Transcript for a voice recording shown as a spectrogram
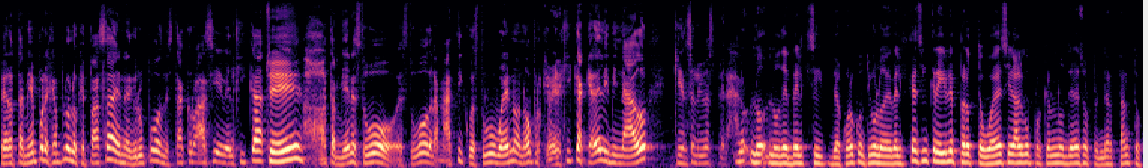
Pero también, por ejemplo, lo que pasa en el grupo donde está Croacia y Bélgica, Sí. oh, también estuvo, estuvo dramático, estuvo bueno, ¿no? Porque Bélgica queda eliminado, ¿quién se lo iba a esperar? Lo, lo- lo de Bélgica, sí, de acuerdo contigo, lo de Bélgica es increíble, pero te voy a decir algo porque no nos debe sorprender tanto.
